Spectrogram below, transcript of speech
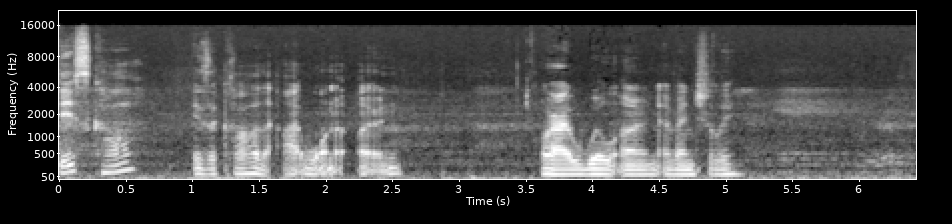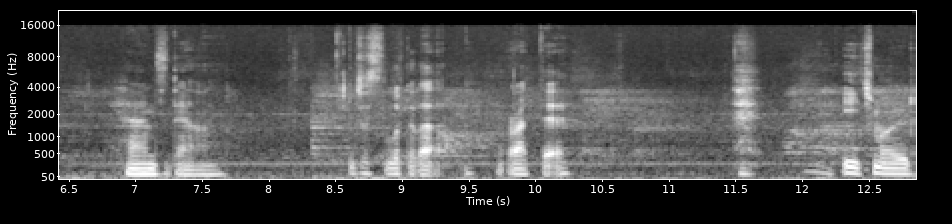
This car is a car that I want to own. Or I will own eventually. Hands down. Just look at that right there. Each mode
